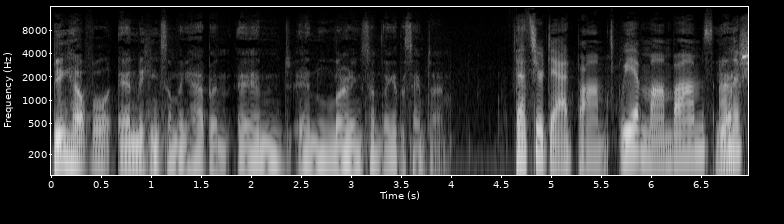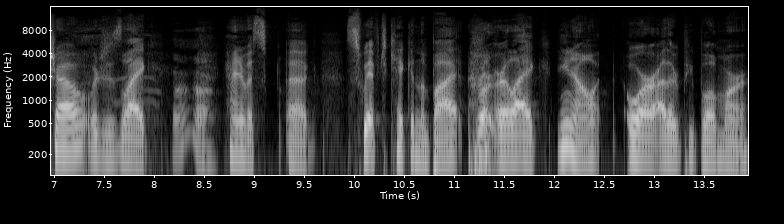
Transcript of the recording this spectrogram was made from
being helpful and making something happen, and and learning something at the same time. That's your dad bomb. We have mom bombs Yeah. on the show, which is like Ah. kind of a swift kick in the butt, Right. or like you know, or other people more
